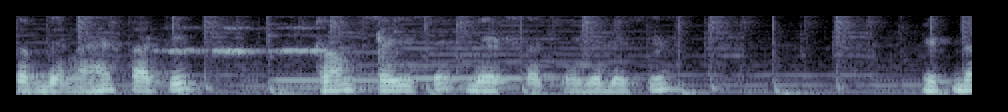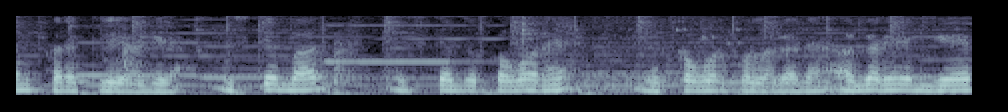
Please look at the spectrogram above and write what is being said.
कर देना है, ताकि ड्रम सही से बैठ सके। देखिए। एकदम करेक्टली आ गया। इसके बाद इसका जो कवर है, ये कवर को लगा दें। अगर ये गैर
